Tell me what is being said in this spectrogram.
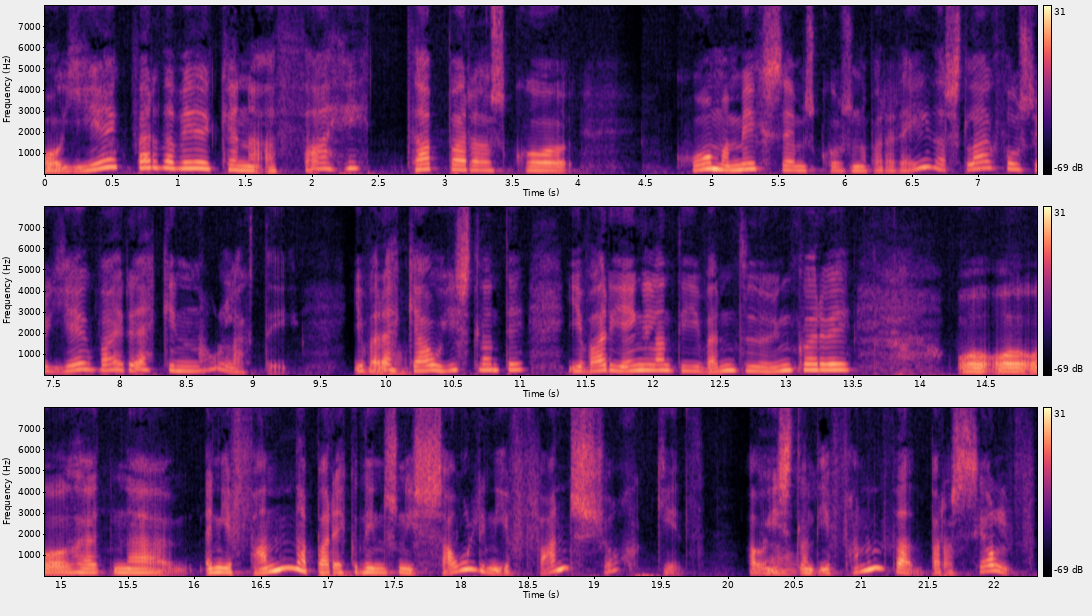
og ég verða að viðurkenna að það hitt, það bara sko koma mig sem sko svona bara reyðarslag þó svo ég væri ekki nálagt í. Ég var ekki á Íslandi, ég var í Englandi í vernduðu umhverfi og, og, og hérna, en ég fann það bara einhvern veginn svona í sálinni, ég fann sjokkið á Já. Íslandi, ég fann það bara sjálf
